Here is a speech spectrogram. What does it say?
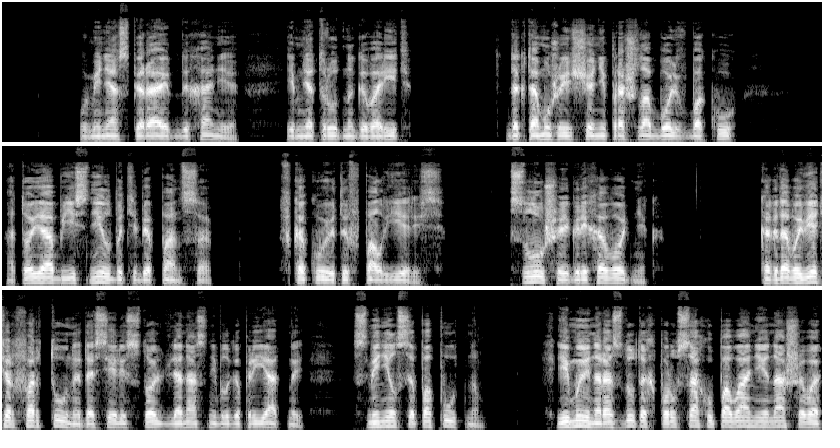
— У меня спирает дыхание, и мне трудно говорить. Да к тому же еще не прошла боль в боку, а то я объяснил бы тебе, панса, в какую ты впал ересь. Слушай, греховодник, когда бы ветер фортуны, доселе столь для нас неблагоприятный, сменился попутным, и мы на раздутых парусах упования нашего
